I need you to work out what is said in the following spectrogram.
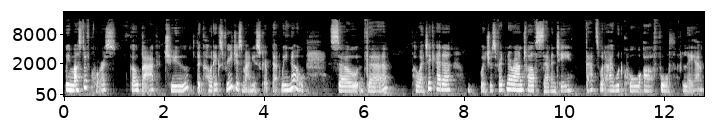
we must, of course, go back to the Codex Regius manuscript that we know. So the Poetic Edda, which was written around 1270. That's what I would call our fourth layer.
